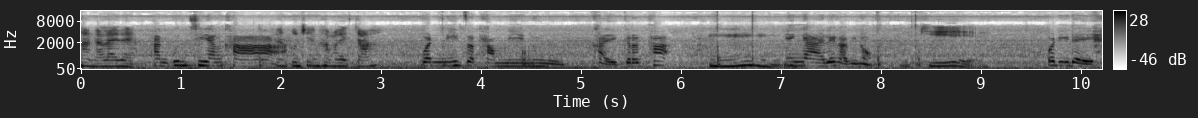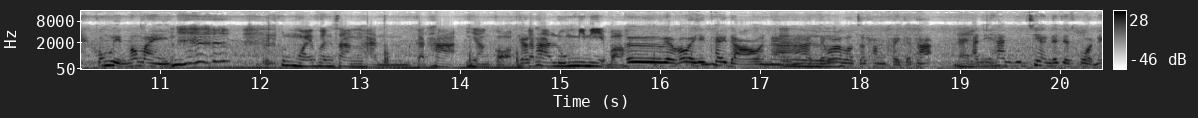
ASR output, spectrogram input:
หั่นอะไรเนี่ยหั่นกุนเชียงค่ะ หั่นคุณเชียงทำอะไรจ๊ะวันนี้จะทำเมนูไข่กระทะอืมง่ายๆเลยค่ะพี่น้องโอเค พอดีเดย์ของเหรียญมาใหม่ คุณหมวยเพิ่นสั่งอันกระทะอหย่างกรอบกกระระทะทะลุ้มมินิบ่ เออแบบเอาไว้เฮ็ดไข่ดาวอะนะ เออแต่ว่าเราจะทำไข่กระทะ ได้ อันนี้หั่นกุนเชียงเดี๋ยวจะทอดใน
